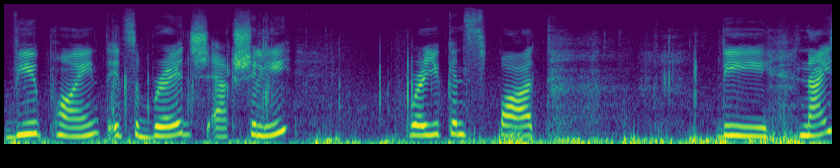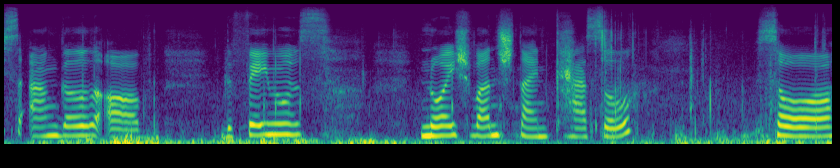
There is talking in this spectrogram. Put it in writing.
viewpoint. It's a bridge actually where you can spot the nice angle of the famous Neuschwanstein castle. So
